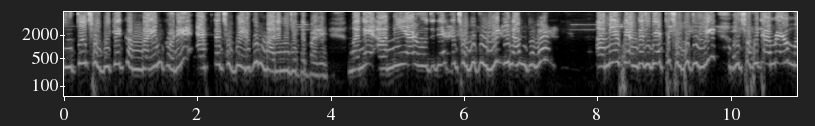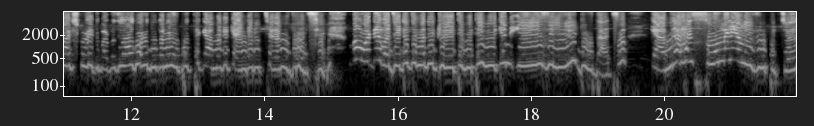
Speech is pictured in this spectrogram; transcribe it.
দুটো ছবিকে কম্বাইন করে একটা ছবি এরকম বানানো যেতে পারে। মানে আমি আর ও যদি একটা ছবি তুলি, কি নাম তোমার? আমি আর প্রিয়াঙ্কা যদি একটা ছবি তুলি, ওই ছবিটা আমরা এরকম মার্চ করে দিতে পারব। যে ও ধরো দোকানের উপর থেকে আমাকে ক্যান্ডি দিচ্ছে আর আমি ধরছি। বা হোয়াট যেটা তোমাদের creativity we can easily do that so camera has so many amazing picture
